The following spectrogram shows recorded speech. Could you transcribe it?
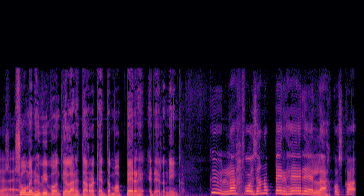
ää, Suomen hyvinvointia lähdetään rakentamaan perhe edellä, niinkö? Kyllä, voi sanoa perhe edellä, koska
